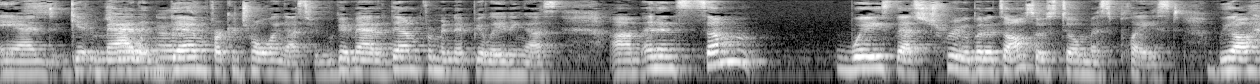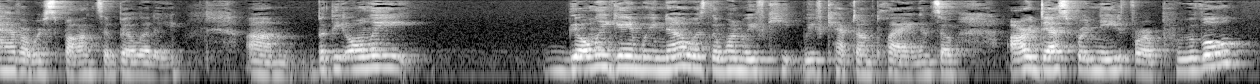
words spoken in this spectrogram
and get mad at us. them for controlling us. We get mad at them for manipulating us. Um, and in some ways, that's true, but it's also still misplaced. We all have a responsibility. Um, but the only the only game we know is the one we've keep, we've kept on playing, and so our desperate need for approval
